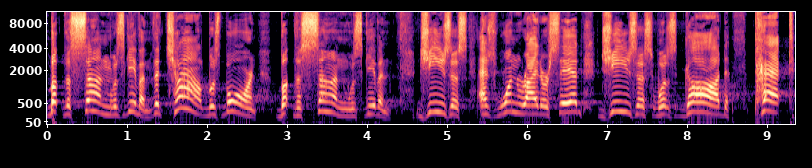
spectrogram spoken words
but the Son was given. The child was born, but the Son was given. Jesus, as one writer said, Jesus was God packed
